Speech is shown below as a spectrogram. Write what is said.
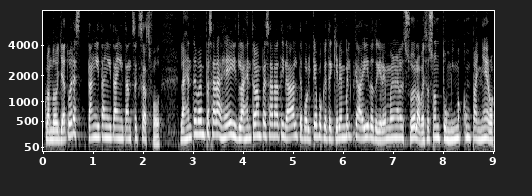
Cuando ya tú eres tan y tan y tan y tan successful, la gente va a empezar a hate, la gente va a empezar a tirarte. ¿Por qué? Porque te quieren ver caído, te quieren ver en el suelo. A veces son tus mismos compañeros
